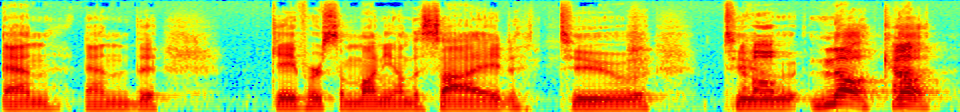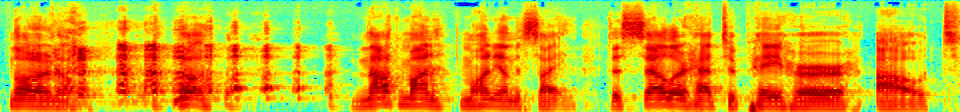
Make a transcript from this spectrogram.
and and gave her some money on the side to to No. no no no no no no not mon- money on the side. The seller had to pay her out.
